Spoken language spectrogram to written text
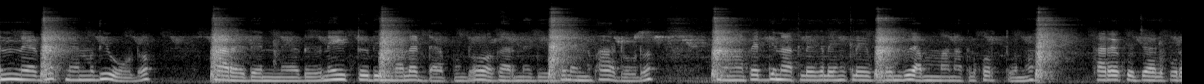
ಎಣ್ಣೆ ಹಿಡ್ದು ನೆನ್ನ ದಿವೋಡು. ಖಾರದ ಎಣ್ಣೆಡು ನೈಟ್ ದಿಂದ ಅಡ್ಡ ಹಾಕೊಂಡು ಒಗ್ಗರಣೆ ದೀದು ನೆನ್ನ ಪಾಡೋಡು ಪೆದ್ದಿನಾಕ್ಲೆಗೆಲ್ಲ ಎಂಕ್ಲೆ ಅಮ್ಮನ ಅಮ್ಮನಾಕ್ಲೆ ಕೊರ್ತುನು. ಕರೆ ಕುಜ್ಜಾಲು ಪೂರ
